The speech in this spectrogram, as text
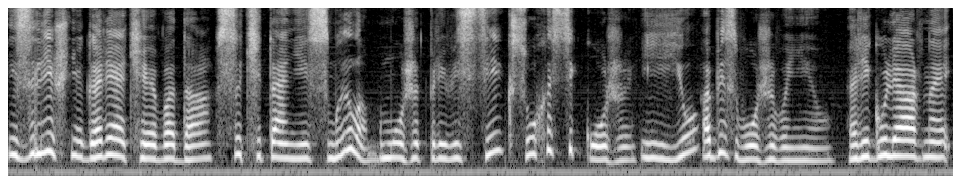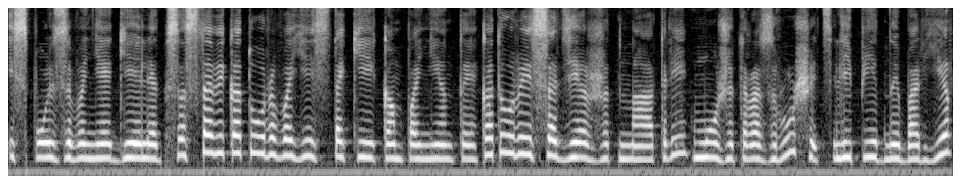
излишне горячая вода в сочетании с мылом может привести к сухости кожи и ее обезвоживанию. Регулярное использование геля, в составе которого есть такие компоненты, которые содержат содержит натрий, может разрушить липидный барьер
